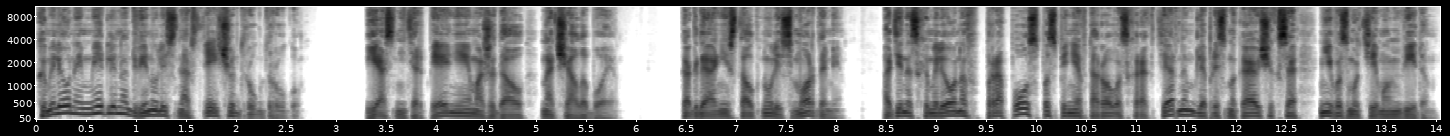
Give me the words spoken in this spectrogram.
хамелеоны медленно двинулись навстречу друг другу. Я с нетерпением ожидал начала боя. Когда они столкнулись мордами, один из хамелеонов прополз по спине второго с характерным для присмыкающихся невозмутимым видом.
